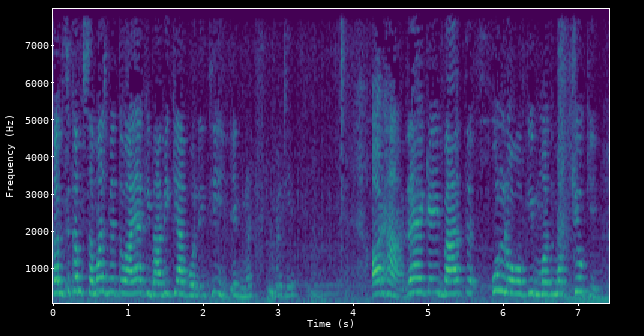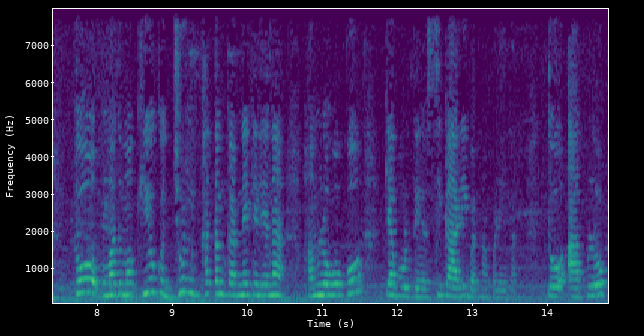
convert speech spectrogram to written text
कम से कम समझ में तो आया कि भाभी क्या बोली थी। एक मिनट बैठिए। और हाँ रह गई बात उन लोगों की मधुमक्खियों की। तो मधुमक्खियों को झुंड खत्म करने के लिए ना हम लोगों को क्या बोलते हैं शिकारी बनना पड़ेगा। तो आप लोग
